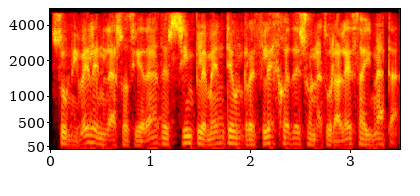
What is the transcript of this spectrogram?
Su nivel en la sociedad es simplemente un reflejo de su naturaleza innata.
